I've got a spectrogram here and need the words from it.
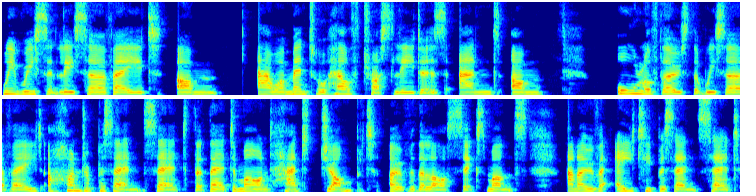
we recently surveyed um, our mental health trust leaders and um, all of those that we surveyed, 100% said that their demand had jumped over the last six months. And over 80% said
